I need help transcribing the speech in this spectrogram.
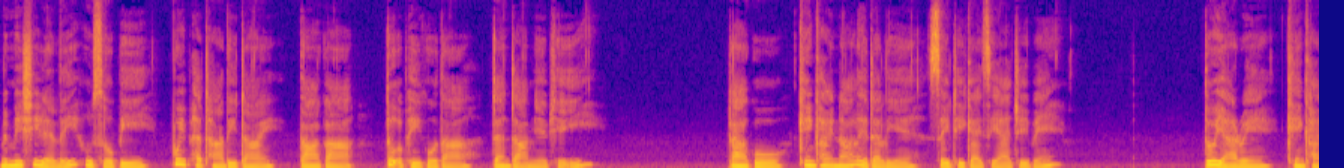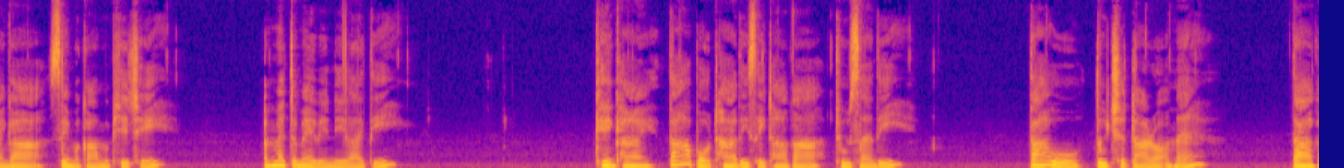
မမေရှိတယ်လေဟုဆိုပြီးပွေဖက်ထားသည့်တိုင်တားကသူ့အဖေကိုသာတန်တာမြဲဖြစ်၏ဒါကိုခင်ခိုင်နားလေတတ်လျင်စိတ်ထိကြိုက်စရာကြီးပင် တို့ရာတွင် ခင်ခိုင်က စိတ်မကောင်းမဖြစ်ချေအမတ်တမဲ့ပင်နေလိုက်သည်ခင်ခိုင်တားအပေါ်ထားသည့်စိတ်ထားကထူဆန်းသည်တားကိုသူချစ်တာတော့အမှန်တားက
